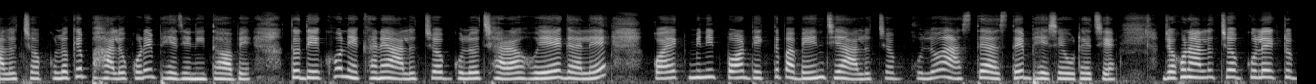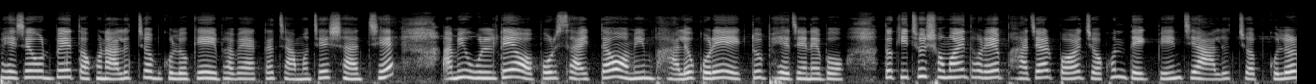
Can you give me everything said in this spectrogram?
আলুর চপগুলোকে ভালো করে ভেজে নিতে হবে। তো দেখুন এখানে আলুর চপগুলো ছাড়া হয়ে গেলে কয়েক মিনিট পর দেখতে পাবেন যে আলুর চপগুলো আস্তে আস্তে ভেসে উঠেছে। যখন আলুর চপগুলো একটু ভেসে উঠবে, তখন আলুর চপগুলোকে এইভাবে একটা চামচের সাহায্যে আমি উল্টে অপর সাইডটাও আমি ভালো করে একটু ভেজে নেব। তো কিছু সময় ধরে ভাজার পর যখন দেখবেন যে আলুর চপগুলোর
